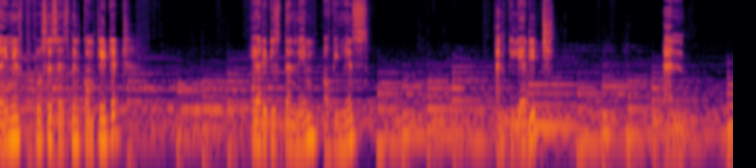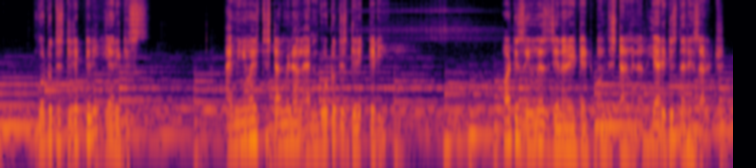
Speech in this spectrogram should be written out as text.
the image process has been completed. Here it is the name of image and clear it and go to this directory here it is. I minimize this terminal and go to this directory. What is image generated on this terminal? Here it is the result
